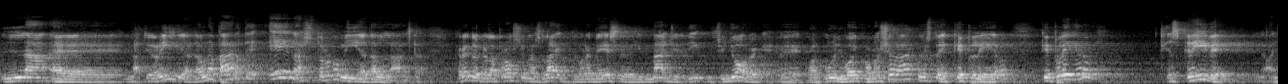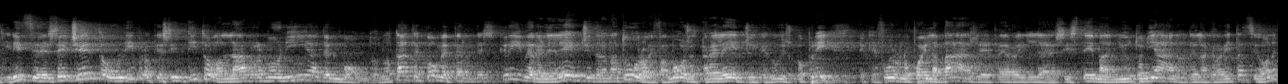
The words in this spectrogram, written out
la, eh, la teoria da una parte e l'astronomia dall'altra. Credo che la prossima slide dovrebbe essere l'immagine di un signore che eh, qualcuno di voi conoscerà, questo è Keplero, Keplero che scrive agli inizi del Seicento un libro che si intitola L'armonia del mondo. Notate come per descrivere le leggi della natura, le famose tre leggi che lui scoprì e che furono poi la base per il sistema newtoniano della gravitazione,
